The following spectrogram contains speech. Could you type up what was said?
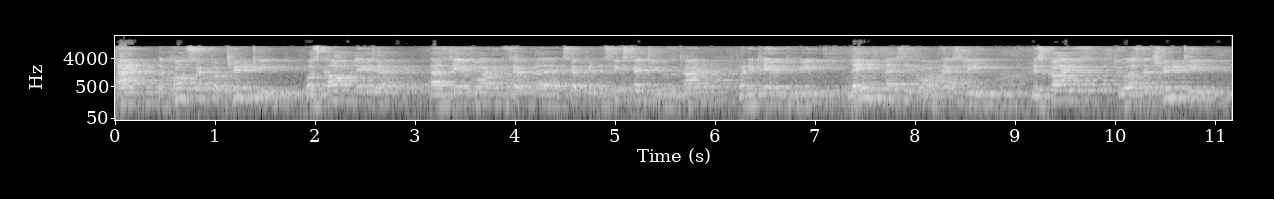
And the concept of Trinity was carved later, as James White himself uh, accepted the 6th century was the time when it came into being. Lane's lexicon actually describes to us the Trinity,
